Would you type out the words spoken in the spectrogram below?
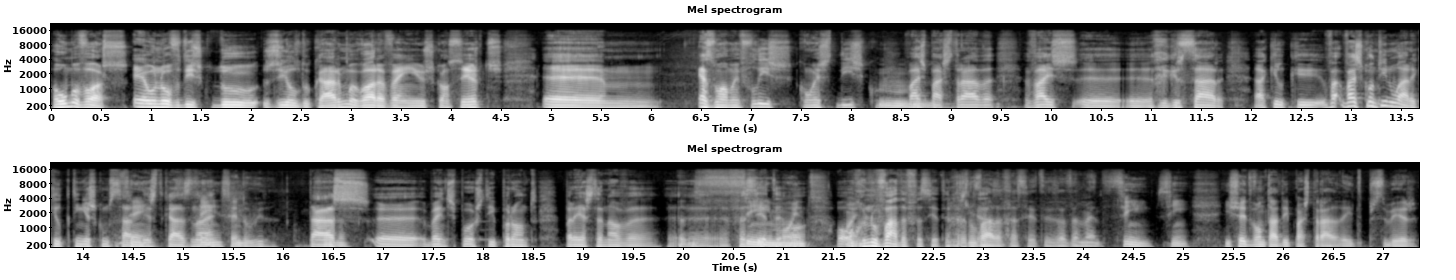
A Uma Voz é o novo disco do Gil do Carmo, agora vêm os concertos. Ehm, és um homem feliz com este disco, vais para a estrada, vais uh, uh, regressar àquilo que. vais continuar aquilo que tinhas começado sim, neste caso, não sim, é? Sim, sem dúvida. Estás uh, bem disposto e pronto para esta nova uh, faceta? Sim, muito. Ou, ou renovada faceta? Renovada caso. faceta, exatamente. Sim, sim. E cheio de vontade de ir para a estrada e de perceber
